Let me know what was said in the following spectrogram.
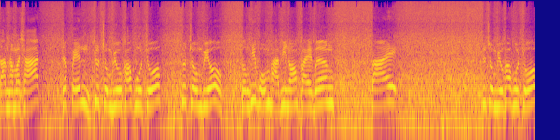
ตามธรรมชาติจะเป็นจุดชมวิวเขาภูจุกจุดชมวิว ตรงที่ผมพาพี่น้องไปเบิงซ้ายจุดชมวิวเข้าภูจุก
